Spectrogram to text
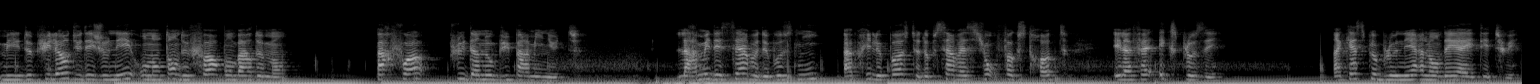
mais depuis l'heure du déjeuner, on entend de forts bombardements. Parfois, plus d'un obus par minute. L'armée des Serbes de Bosnie a pris le poste d'observation Foxtrot et l'a fait exploser. Un casque bleu néerlandais a été tué.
